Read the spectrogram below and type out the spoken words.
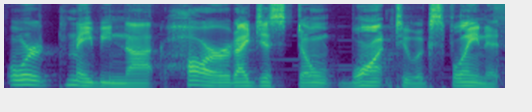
or maybe not hard, I just don't want to explain it.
